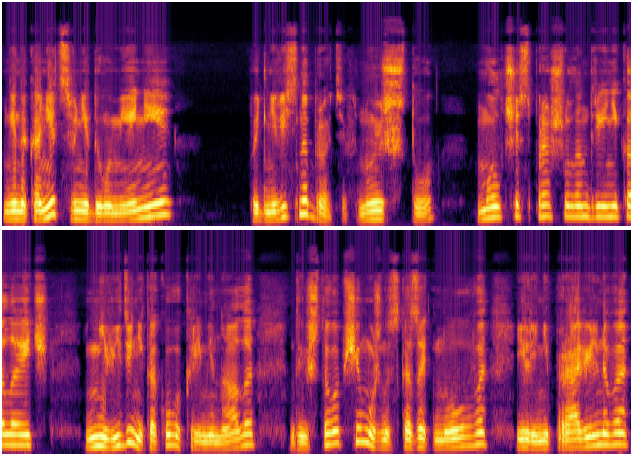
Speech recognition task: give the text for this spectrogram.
и, наконец, в недоумении поднялись на братьев. «Ну и что?» — молча спрашивал Андрей Николаевич, не видя никакого криминала, да и что вообще можно сказать нового или неправильного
